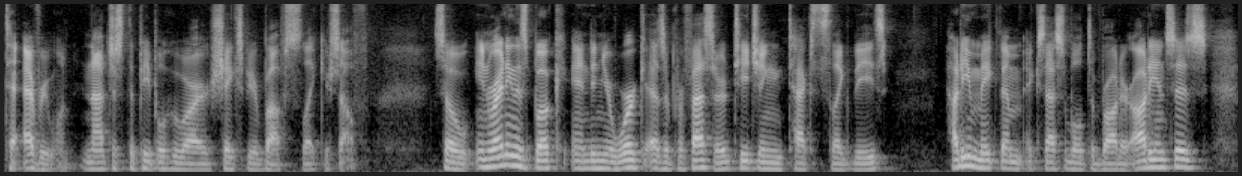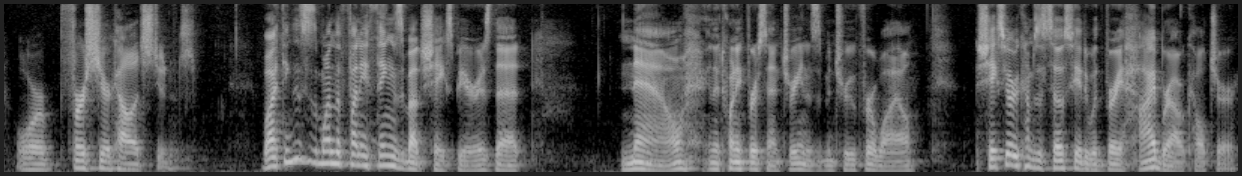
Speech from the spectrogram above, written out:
to everyone, not just the people who are Shakespeare buffs like yourself. So, in writing this book and in your work as a professor teaching texts like these, how do you make them accessible to broader audiences or first year college students? Well, I think this is one of the funny things about Shakespeare is that now, in the 21st century, and this has been true for a while, Shakespeare becomes associated with very highbrow culture.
